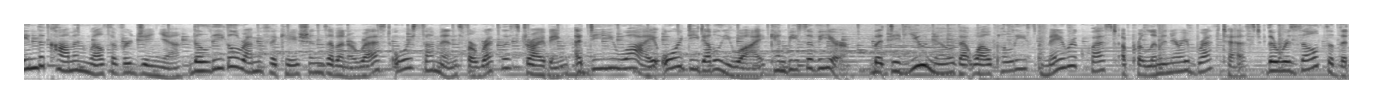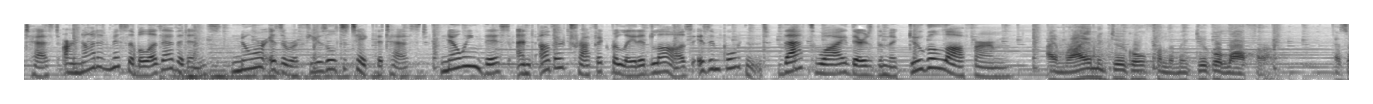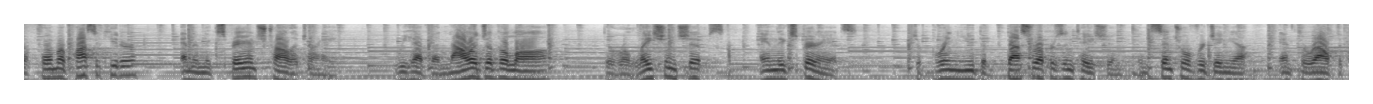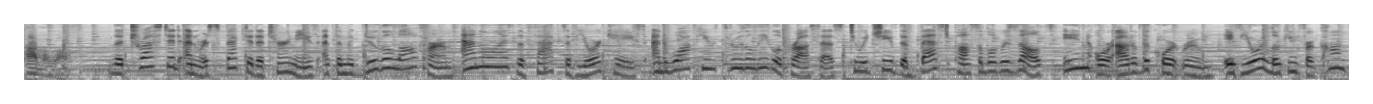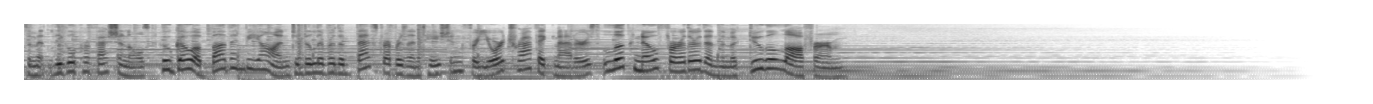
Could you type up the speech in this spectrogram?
In the Commonwealth of Virginia, the legal ramifications of an arrest or summons for reckless driving, a DUI or DWI, can be severe. But did you know that while police may request a preliminary breath test, the results of the test are not admissible as evidence, nor is a refusal to take the test? Knowing this and other traffic related laws is important. That's why there's the McDougle Law Firm. I'm Ryan McDougle from the McDougle Law Firm. As a former prosecutor and an experienced trial attorney, we have the knowledge of the law, the relationships, and the experience to bring you the best representation in Central Virginia and throughout the Commonwealth. The trusted and respected attorneys at the McDougle Law Firm analyze the facts of your case and walk you through the legal process to achieve the best possible results in or out of the courtroom. If you're looking for consummate legal professionals who go above and beyond to deliver the best representation for your traffic matters, look no further than the McDougle Law Firm.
